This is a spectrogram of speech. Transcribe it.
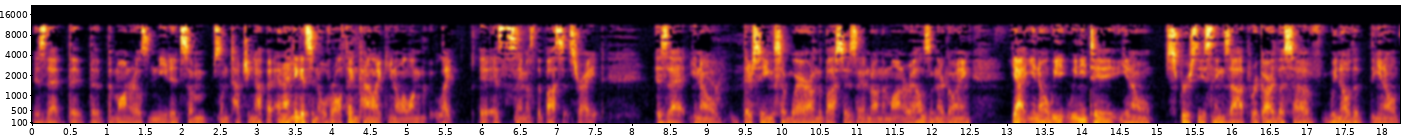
Is that the the the monorails needed some some touching up, and I think it's an overall thing, kind of like you know along like it's the same as the buses, right? Is that you know they're seeing some wear on the buses and on the monorails, and they're going, yeah, you know we we need to you know spruce these things up, regardless of we know that you know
